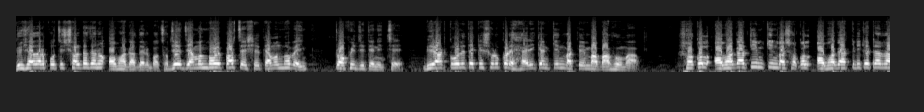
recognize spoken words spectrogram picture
দুই হাজার পঁচিশ সালটা যেন অভাগাদের বছর। যে যেমন ভাবে পারছে, সে তেমন ভাবেই ট্রফি জিতে নিচ্ছে। বিরাট কোহলি থেকে শুরু করে হ্যারিকেন কিংবা টেম্বা বাভুমা সকল অভাগা টিম কিংবা সকল অভাগা ক্রিকেটাররা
